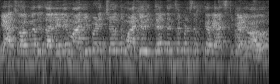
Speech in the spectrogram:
याच हॉलमध्ये झालेले माझी पण इच्छा होतं माझ्या विद्यार्थ्यांचा पण सत्कार याच ठिकाणी व्हावं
